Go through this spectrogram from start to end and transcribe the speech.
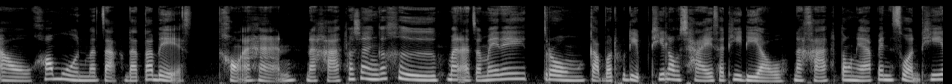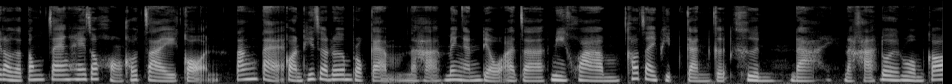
เอาข้อมูลมาจาก database ของอาหารนะคะ เพราะฉะนั้นก็คือมันอาจจะไม่ได้ตรงกับวัตถุดิบที่เราใช้สัทีเดียวนะคะ ตรงนี้เป็นส่วนที่เราจะต้องแจ้งให้เจ้าของเข้าใจก่อน ตั้งแต่ก่อนที่จะเริ่มโปรแกรมนะคะ ไม่งั้นเดี๋ยวอาจจะมีความเข้าใจผิดกันเกิดขึ้นได้นะคะ โดยรวมก็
